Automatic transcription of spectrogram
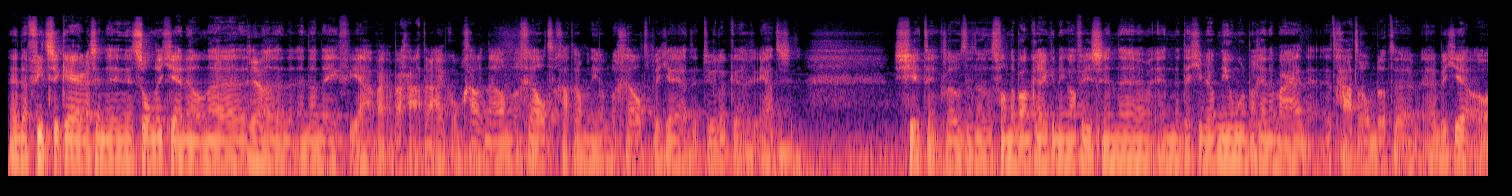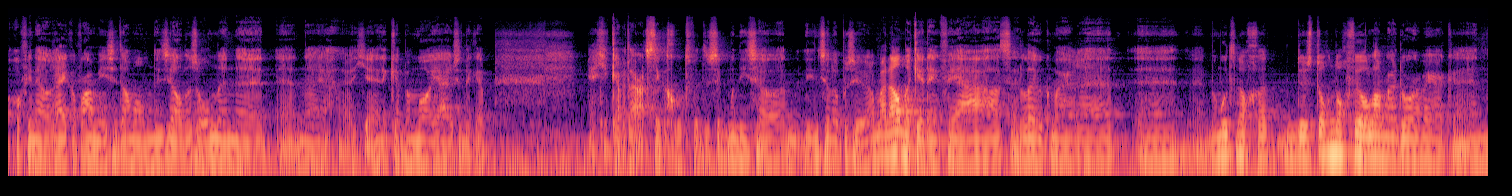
En dan fiets ik ergens in, in het zonnetje en dan, eh, Ja. en, dan, en dan denk ik van ja, waar, waar gaat het nou eigenlijk om? Gaat het nou om geld? Het gaat helemaal niet om de geld. Weet je, ja, natuurlijk, eh, ja, het is shit en kloten dat het van de bankrekening af is en, eh, en dat je weer opnieuw moet beginnen. Maar het gaat erom dat, eh, weet je, of je nou rijk of arm is, zit allemaal om diezelfde zon. En, en, nou ja, weet je, en ik heb een mooi huis en ik heb, weet je, ik heb het hartstikke goed. Dus ik moet niet zo, niet zo lopen zeuren. Maar de andere keer denk ik van ja, het is leuk, maar we moeten nog, dus toch nog veel langer doorwerken. En,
